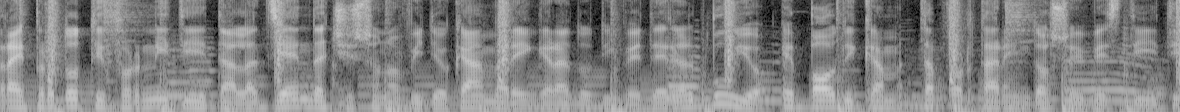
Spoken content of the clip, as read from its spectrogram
Tra i prodotti forniti dall'azienda ci sono videocamere in grado di vedere al buio e bodycam da portare indosso ai vestiti.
